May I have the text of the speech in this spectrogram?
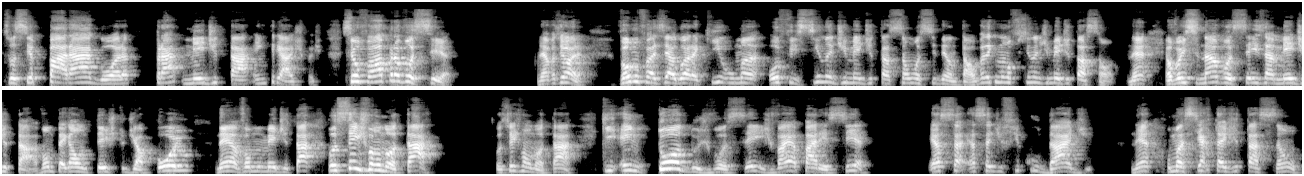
se você parar agora para meditar, entre aspas. Se eu falar para você, né, você olha, Vamos fazer agora aqui uma oficina de meditação ocidental. Vou fazer aqui uma oficina de meditação, né? Eu vou ensinar vocês a meditar. Vamos pegar um texto de apoio, né? Vamos meditar. Vocês vão notar, vocês vão notar que em todos vocês vai aparecer essa essa dificuldade, né? Uma certa agitação,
